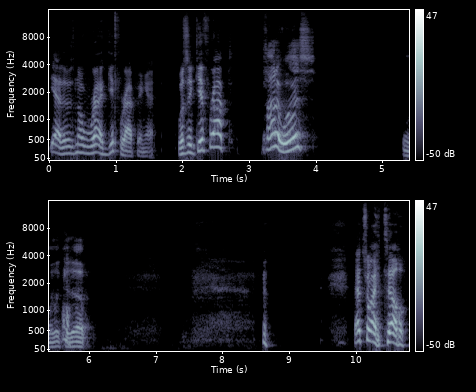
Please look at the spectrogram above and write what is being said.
Yeah, there was no ra- gift wrapping it. Was it gift wrapped? Thought it was. Let me look it Oh. up. That's why I tell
